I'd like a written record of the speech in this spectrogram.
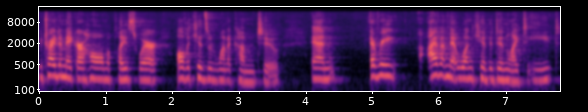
We tried to make our home a place where all the kids would want to come to, and every I haven't met one kid that didn't like to eat,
